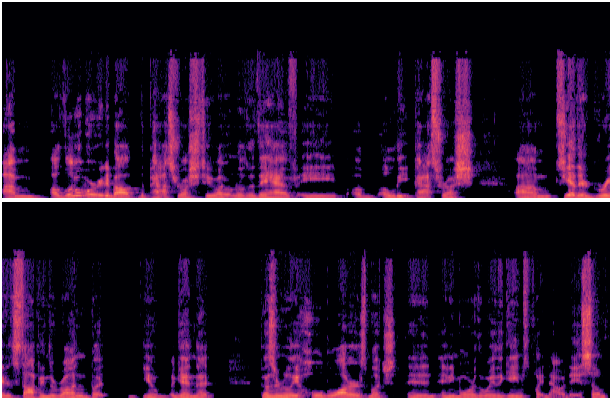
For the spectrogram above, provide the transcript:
I'm a little worried about the pass rush too. I don't know that they have a, a elite pass rush. Um, so yeah, they're great at stopping the run, but you know, again, that doesn't really hold water as much in, anymore the way the game's played nowadays. So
